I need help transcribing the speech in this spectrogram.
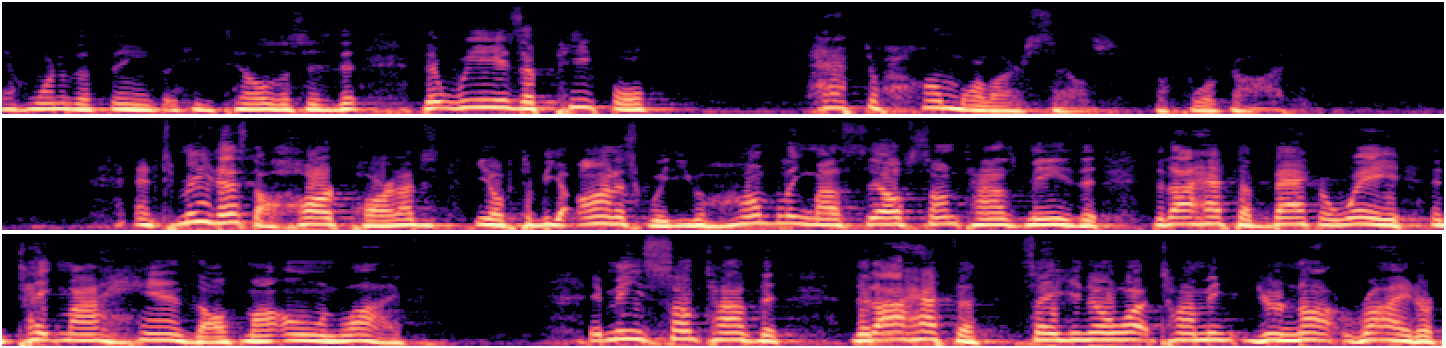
And one of the things that He tells us is that, that we as a people have to humble ourselves before God. and to me, that's the hard part. I'm just, you know, to be honest with you, humbling myself sometimes means that, that I have to back away and take my hands off my own life. It means sometimes that, that I have to say, you know what, Tommy, you're not right, or,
